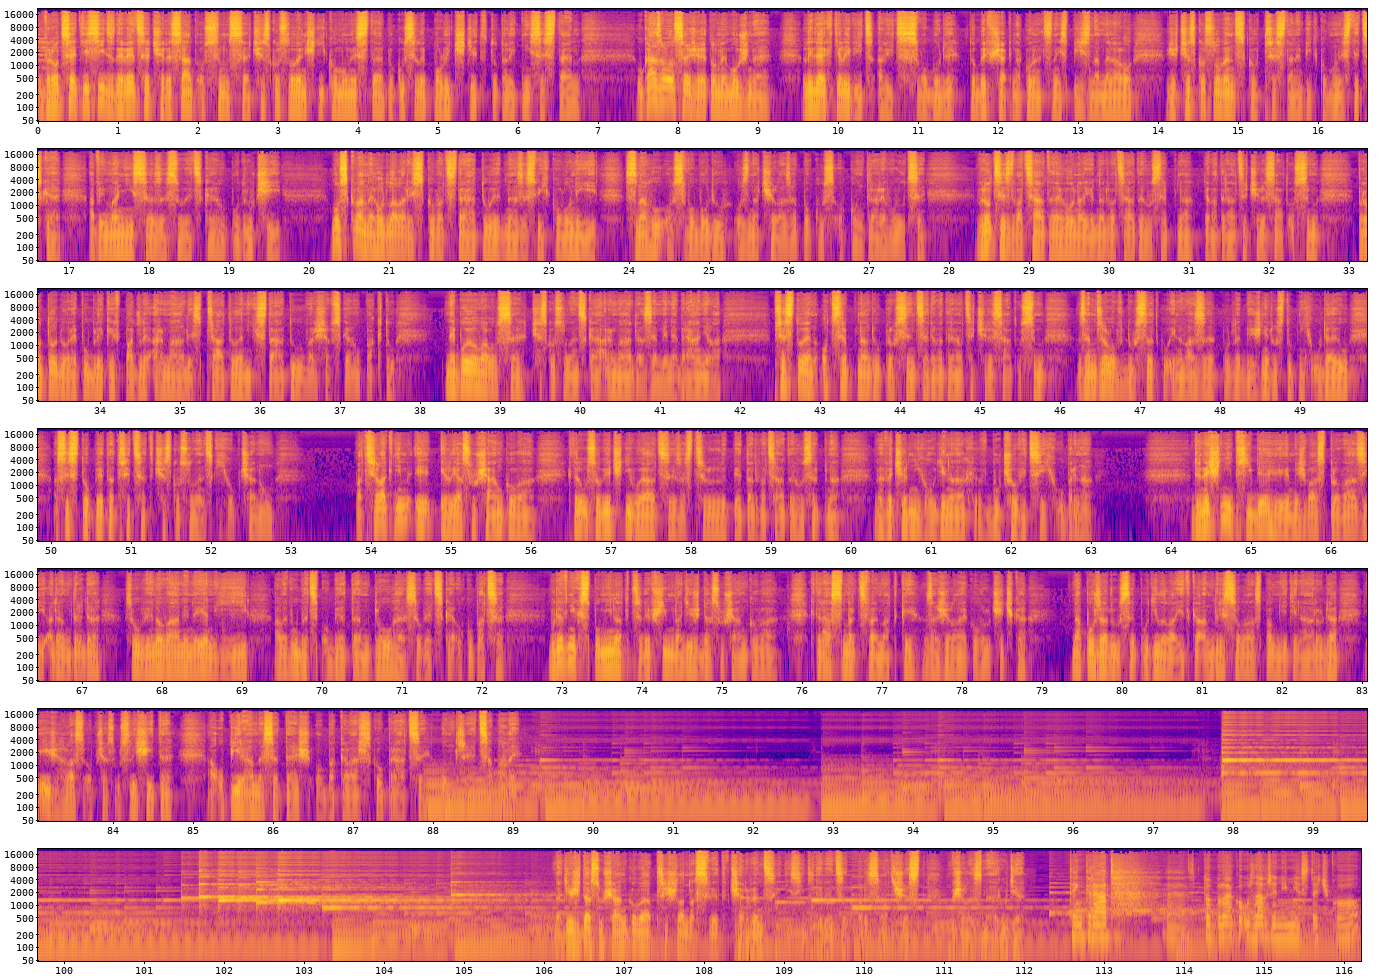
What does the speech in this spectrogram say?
V roce 1968 se českoslovenští komunisté pokusili poličtit totalitní systém. Ukázalo se, že je to nemožné. Lidé chtěli víc a víc svobody. To by však nakonec nejspíš znamenalo, že Československo přestane být komunistické a vymaní se ze sovětského područí. Moskva nehodlala riskovat ztrátu jedné ze svých kolonií. Snahu o svobodu označila za pokus o kontrarevoluci. V noci z 20. na 21. srpna 1968 proto do republiky vpadly armády z přátelených států Varšavského paktu. Nebojovalo se, československá armáda zemi nebránila. Přesto jen od srpna do prosince 1968 zemřelo v důsledku invaze podle běžně dostupných údajů asi 135 československých občanů. Patřila k ním i Ilja Sušánková, kterou sovětští vojáci zastřelili 25. srpna ve večerních hodinách v Bučovicích u Brna. Dnešní příběhy, myž vás provází Adam Drda, jsou věnovány nejen jí, ale vůbec obětem dlouhé sovětské okupace. Bude v nich vzpomínat především Naděžda Sušánková, která smrt své matky zažila jako holčička – na pořadu se podílela Jitka Andrisová z Paměti národa, jejíž hlas občas uslyšíte a opíráme se též o bakalářskou práci Ondřeje Cabaly. Naděžda Sušánková přišla na svět v červenci 1956 v Železné rudě. Tenkrát eh, to bylo jako uzavřené městečko,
